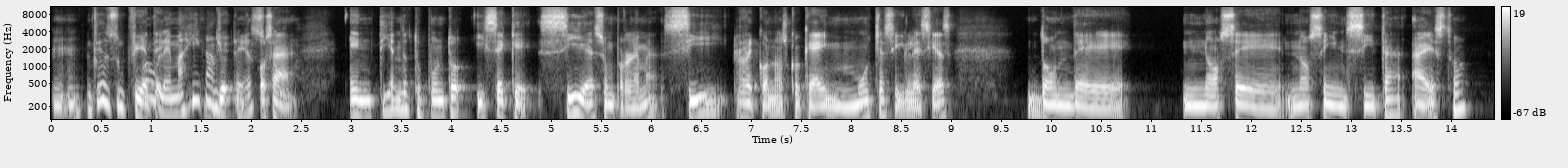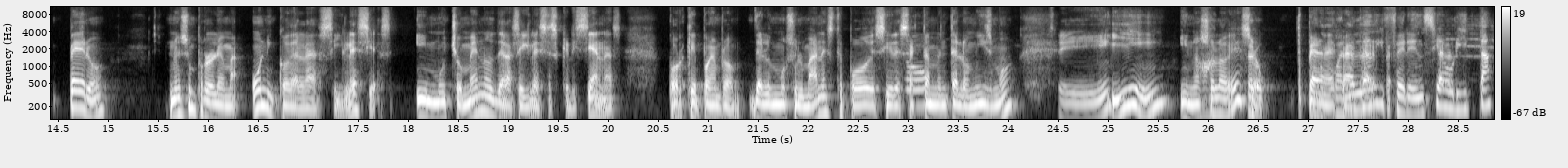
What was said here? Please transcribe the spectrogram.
¿Entiendes? Es un problema gigantesco. o sea, entiendo tu punto y sé que sí es un problema. Sí reconozco que hay muchas iglesias donde no se, no se incita a esto, pero no es un problema único de las iglesias y mucho menos de las iglesias cristianas. Porque, por ejemplo, de los musulmanes te puedo decir exactamente lo mismo. Sí. Y, y no ah, solo eso. Pero, ¿Cuál es la diferencia ahorita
